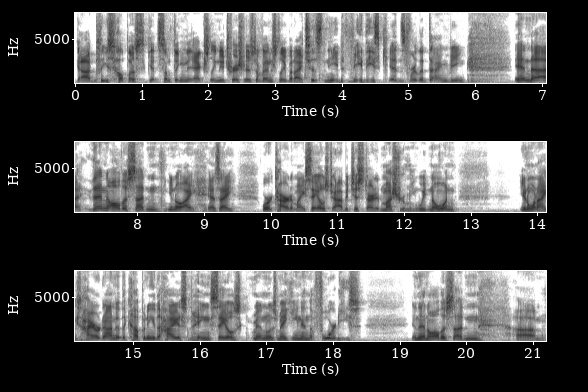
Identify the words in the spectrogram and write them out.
God, please help us get something actually nutritious eventually, but I just need to feed these kids for the time being. And uh, then all of a sudden, you know, I as I worked hard at my sales job, it just started mushrooming. We no one you know, when I hired onto the company, the highest paying salesman was making in the 40s. And then all of a sudden, um,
